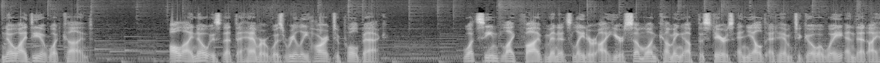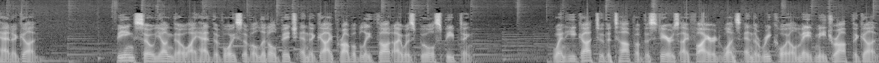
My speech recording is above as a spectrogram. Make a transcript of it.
No idea what kind. All I know is that the hammer was really hard to pull back. What seemed like five minutes later I hear someone coming up the stairs and yelled at him to go away and that I had a gun. Being so young though I had the voice of a little bitch and the guy probably thought I was bull speepting. When he got to the top of the stairs I fired once and the recoil made me drop the gun.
